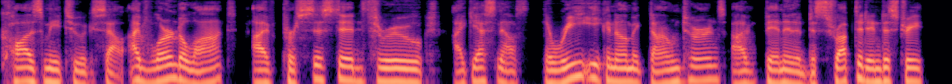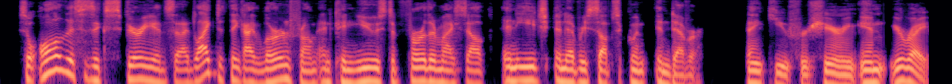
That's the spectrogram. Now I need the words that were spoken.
caused me to excel. I've learned a lot. I've persisted through, I guess now three economic downturns. I've been in a disrupted industry. So all of this is experience that I'd like to think I learned from and can use to further myself in each and every subsequent endeavor. Thank you for sharing. And you're right.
